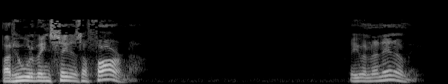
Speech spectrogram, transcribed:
but who would have been seen as a foreigner, even an enemy.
